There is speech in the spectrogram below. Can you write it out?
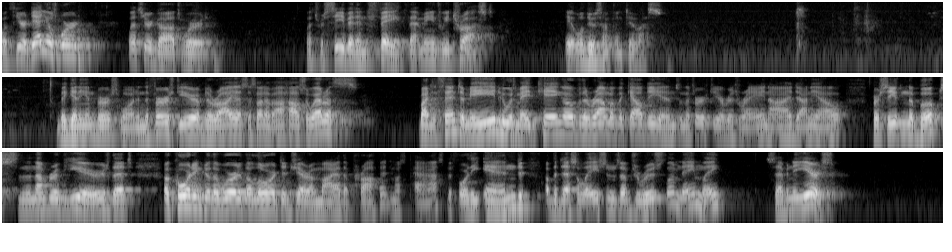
Let's hear Daniel's word. Let's hear God's word. Let's receive it in faith. That means we trust it will do something to us. Beginning in verse 1 In the first year of Darius, the son of Ahasuerus, by descent a Mede, who was made king over the realm of the Chaldeans in the first year of his reign, I, Daniel, perceived in the books the number of years that according to the word of the Lord to Jeremiah the prophet, must pass before the end of the desolations of Jerusalem, namely 70 years.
